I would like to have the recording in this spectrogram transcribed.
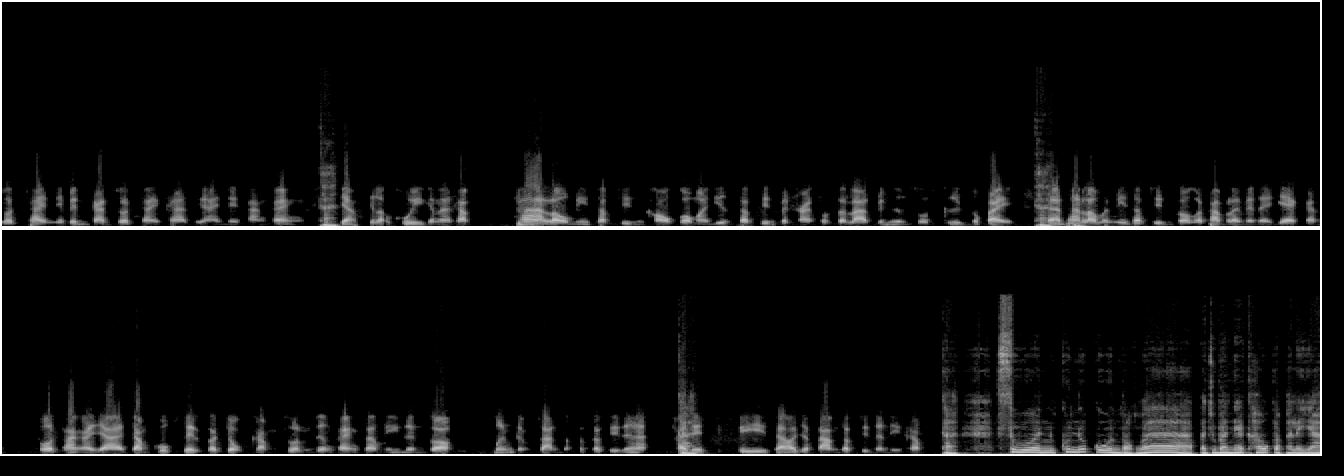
ชดใช้นี่เป็นการชดใช้ค่าเสียหายในทางแพ่งค่ะอย่างที่เราคุยกันนะครับ ถ้าเรามีทรัพย์สินเขาก็มายึดทรัพย์สินไปขายทอดตลาดเป็นเงินสดคืนเข้าไปค่ะแต่ถ้าเราไม่มีทรัพย์สินก็ก็ทำอะไรไม่ได้แยกกัน โทษทางอาญาจำคุกเสร็จก็จบครับส่วนเรื่องแพ่งถ้ามีเงินก็เหมือนกับศาลตัดสินนะฮะภายในสิบปีถ้าเขาจะตามทรัพย์สินอันนี้ครับส่วนคุณนุกูลบอกว่าปัจจุบันเนี้ยเขากับภรรยา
